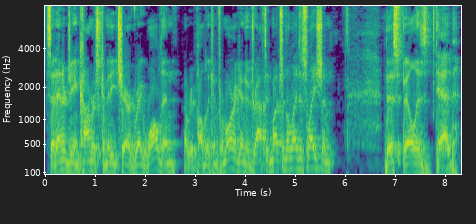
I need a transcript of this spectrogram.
said Energy and Commerce Committee Chair Greg Walden, a Republican from Oregon who drafted much of the legislation. This bill is dead.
